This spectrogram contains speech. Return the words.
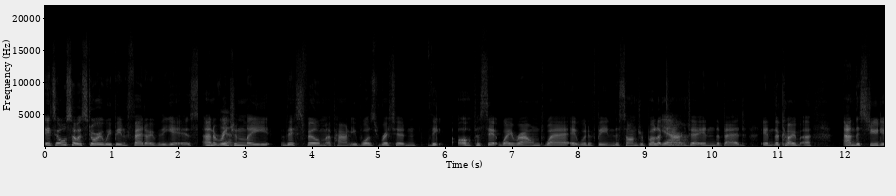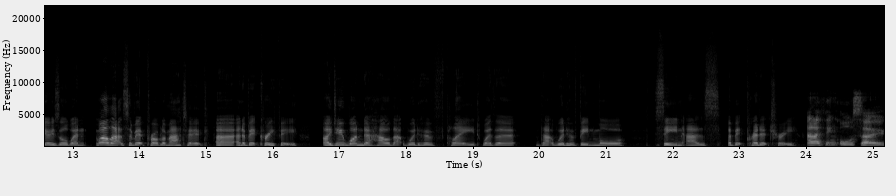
it's also a story we've been fed over the years. And originally, this film apparently was written the opposite way round, where it would have been the Sandra Bullock Yeah. character in the bed in the coma. And the studios all went, well, that's a bit problematic uh, and a bit creepy. I do wonder how that would have played, whether that would have been more seen as a bit predatory. And I think also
